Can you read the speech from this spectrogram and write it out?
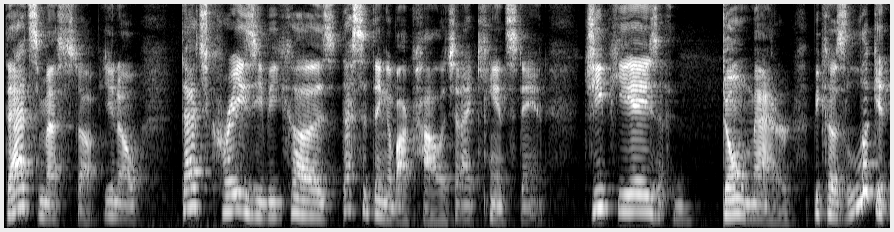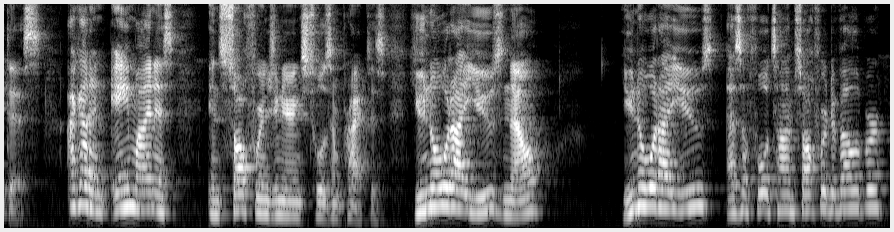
That's messed up. You know, that's crazy because that's the thing about college that I can't stand. GPAs don't matter because look at this. I got an A minus in software engineering tools and practice. You know what I use now? You know what I use as a full-time software developer?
